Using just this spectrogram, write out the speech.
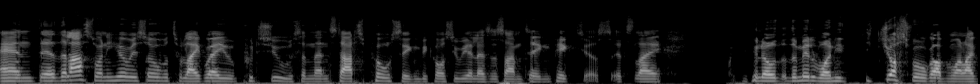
And uh, the last one here is over to like where you put shoes and then starts posing because he realizes I'm taking pictures. It's like, you know, the, the middle one, he, he just woke up and we're like,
